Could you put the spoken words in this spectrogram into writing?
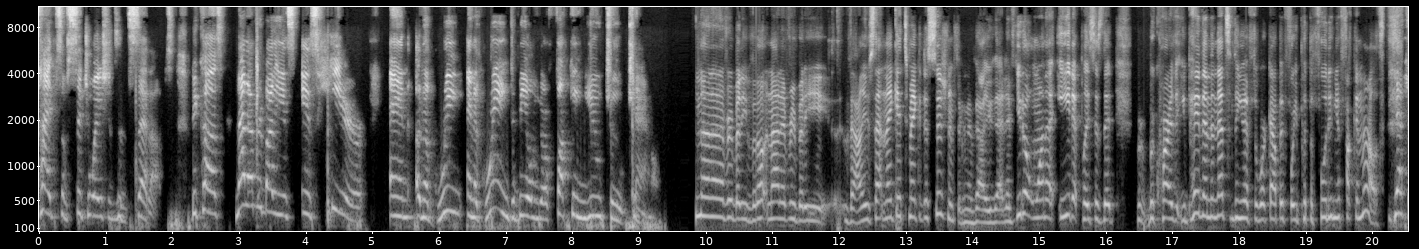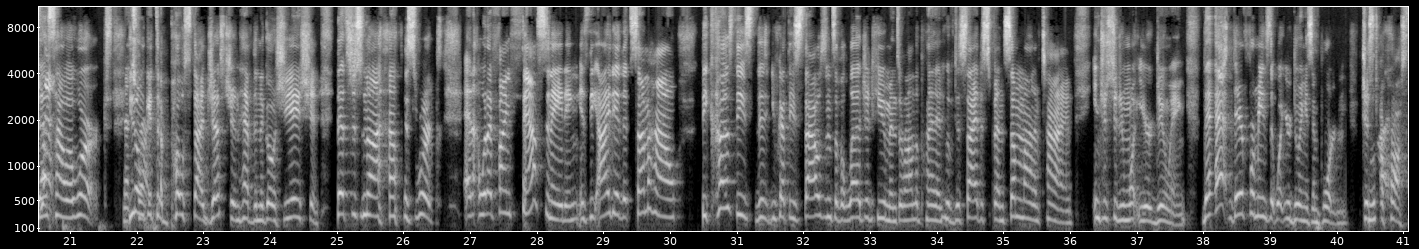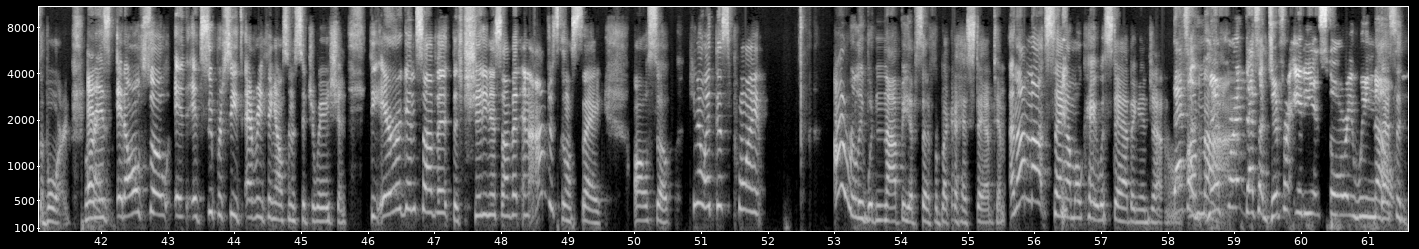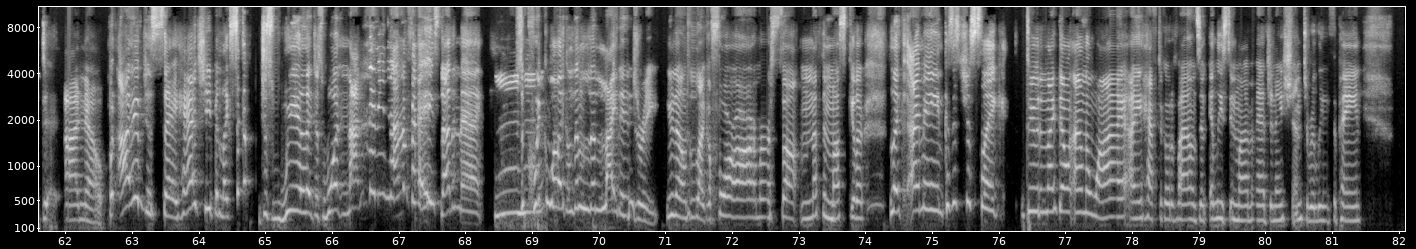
types of situations and setups because not everybody is is here and an agree and agreeing to be on your fucking YouTube channel. No, not everybody vote. Not everybody values that, and they get to make a decision if they're going to value that. And if you don't want to eat at places that re- require that you pay them, then that's something you have to work out before you put the food in your fucking mouth. That's, That's right. how it works. That's you don't right. get to post digestion, have the negotiation. That's just not how this works. And what I find fascinating is the idea that somehow, because these, th- you've got these thousands of alleged humans around the planet who have decided to spend some amount of time interested in what you're doing, that therefore means that what you're doing is important, just Right. across the board. Right. And is it also it, it supersedes everything else in a situation. The arrogance of it, the shittiness of it, and I'm just gonna say also, you know, at this point, I really would not be upset if Rebecca has stabbed him. And I'm not saying I'm okay with stabbing in general. That's a I'm not. different. That's a different idiot story. We know. That's a. di- I know, but I am just saying, had she been like, sick of- just really, just one, not in any, not in the face, not in the neck, just a mm-hmm. quick, like a little, little light injury, you know, to like a forearm or something, nothing muscular. Like, I mean, because it's just like, dude, and I don't, I don't know why I have to go to violence, and at least in my imagination, to relieve the pain.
